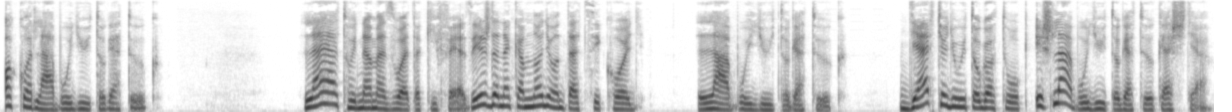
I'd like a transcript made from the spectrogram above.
akkor lábú gyűjtögetők. Lehet, hogy nem ez volt a kifejezés, de nekem nagyon tetszik, hogy lábúj gyűjtögetők. Gyertyagyújtogatók és lábújgyűjtögetők estje.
